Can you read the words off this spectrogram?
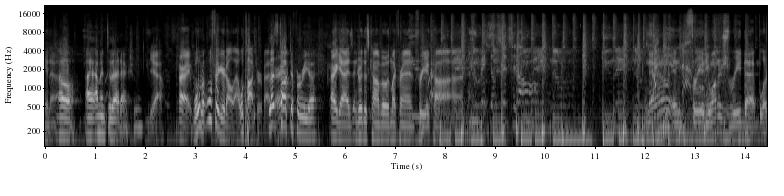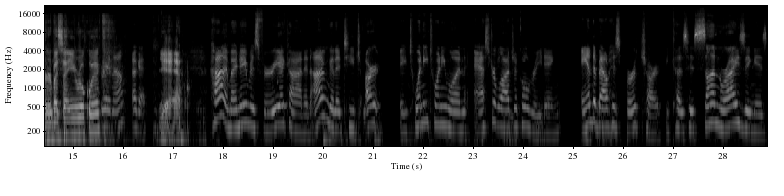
You know. Oh, I, I'm into that actually. Yeah. All right. We'll we'll figure it all out. We'll talk to her about it. Let's it. talk to Faria. All right, guys. Enjoy this convo with my friend Faria Khan. You make no sense at all. now. And Faria, do you want to just read that blurb I sent you real quick? Right now? Okay. Yeah. Hi, my name is Faria Khan, and I'm going to teach Art a 2021 astrological reading and about his birth chart because his sun rising is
